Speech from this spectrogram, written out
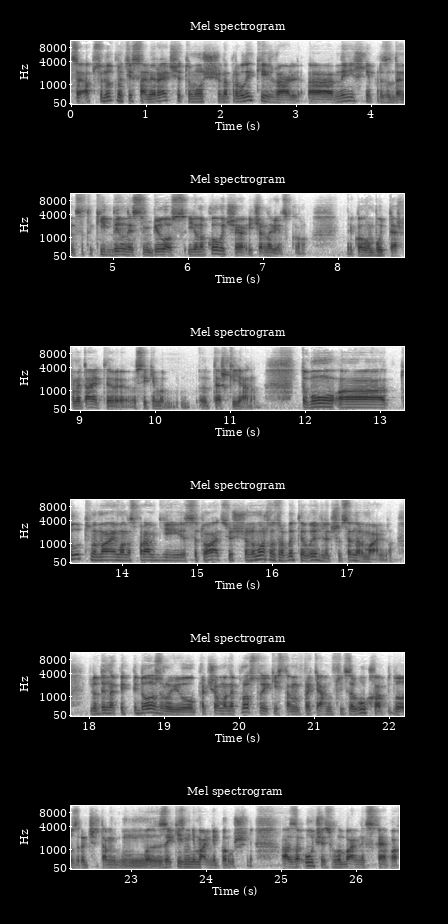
Це абсолютно ті самі речі, тому що на превеликий жаль, е, нинішній президент це такий дивний симбіоз Януковича і Черновецького, якого, мабуть, теж пам'ятаєте, оскільки ми теж киянам. Тому е, тут ми маємо насправді ситуацію, що не можна зробити вигляд, що це нормально. Людина під підозрою, причому не просто якісь там притягнуті за вуха підозри чи там за якісь мінімальні порушення, а за участь в глобальних схемах,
